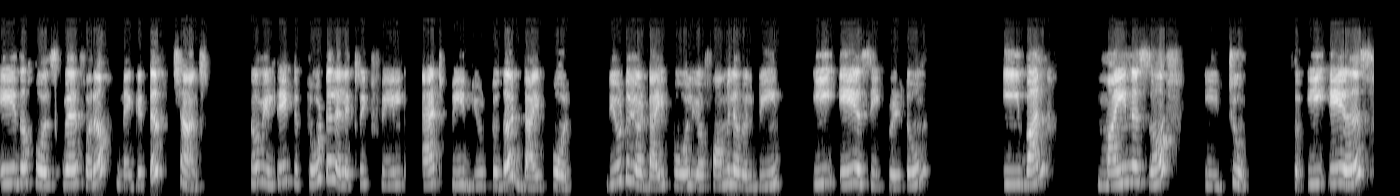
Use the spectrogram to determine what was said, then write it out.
a the whole square for a negative charge. Now we'll take the total electric field at P due to the dipole. Due to your dipole, your formula will be EA is equal to E1 minus of E2. So EA is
